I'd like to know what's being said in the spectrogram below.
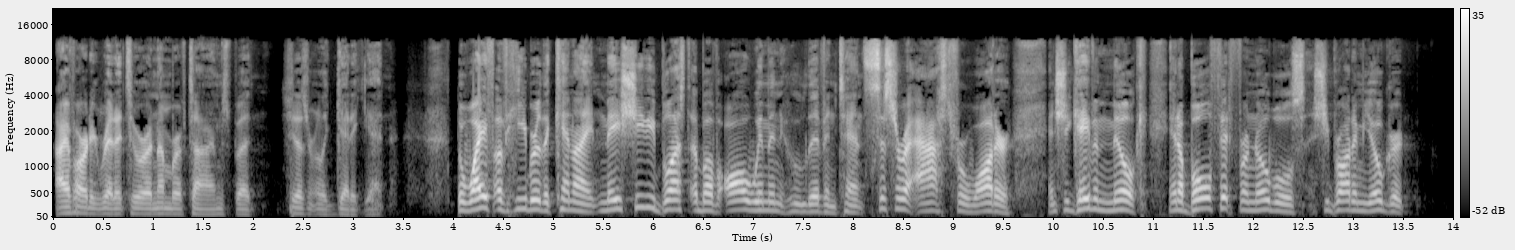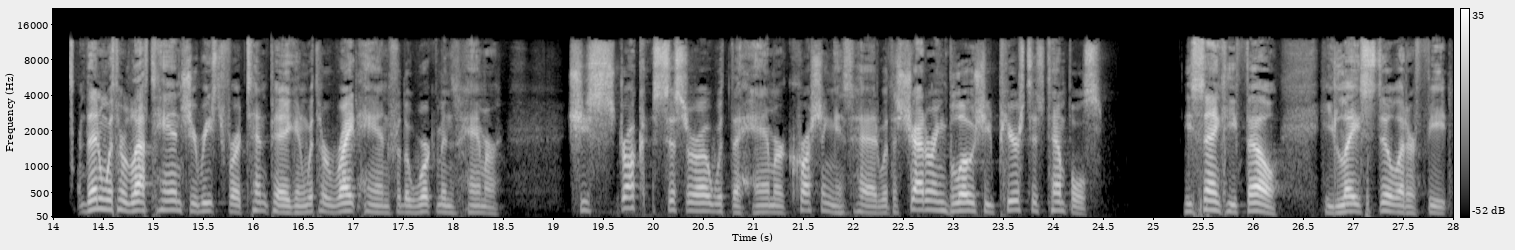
I've already read it to her a number of times, but she doesn't really get it yet. The wife of Heber the Kenite, may she be blessed above all women who live in tents. Sisera asked for water, and she gave him milk. In a bowl fit for nobles, she brought him yogurt. Then with her left hand she reached for a tent peg, and with her right hand for the workman's hammer. She struck Sisera with the hammer, crushing his head. With a shattering blow, she pierced his temples. He sank, he fell. He lay still at her feet.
